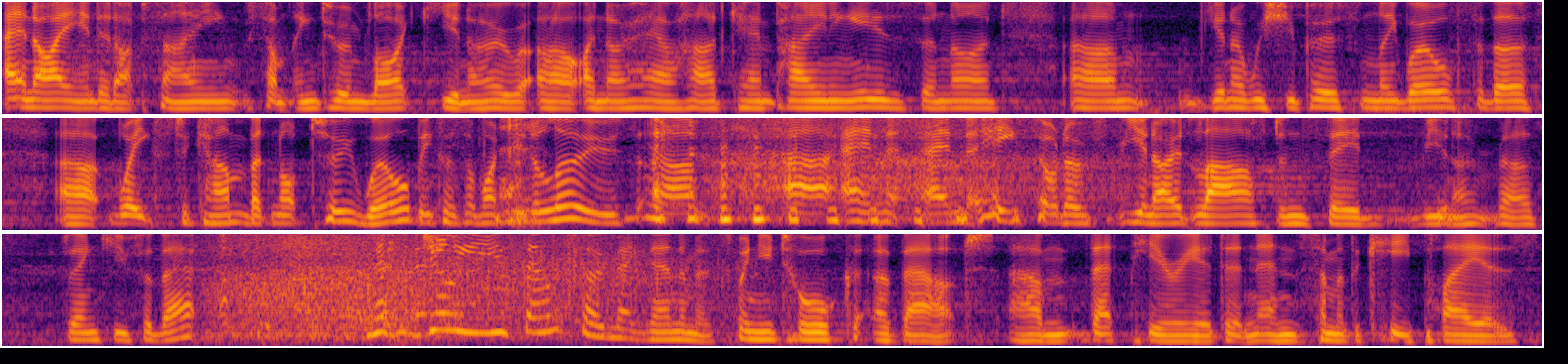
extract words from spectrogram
and I ended up saying something to him like, you know, uh, I know how hard campaigning is, and I, um, you know, wish you personally well for the uh, weeks to come, but not too well because I want you to lose. Um, uh, and and he sort of, you know, laughed and said, you know, thank you for that. Julia, you sound so magnanimous when you talk about um, that period and, and some of the key players.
